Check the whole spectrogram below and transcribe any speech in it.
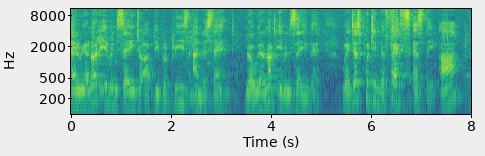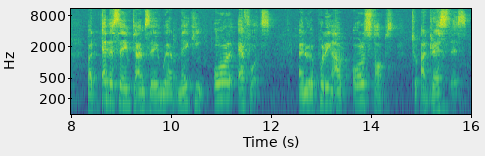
And we are not even saying to our people, please understand. No, we are not even saying that. We're just putting the facts as they are, but at the same time saying we are making all efforts and we're pulling out all stops to address this.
